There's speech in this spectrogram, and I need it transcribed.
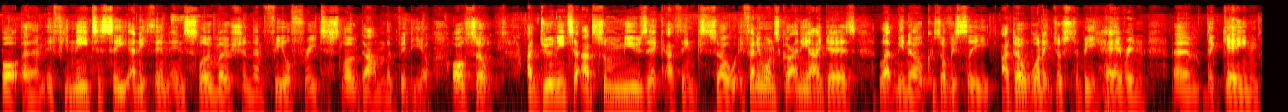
but um, if you need to see anything in slow motion, then feel free to slow down the video. Also, I do need to add some music, I think. So if anyone's got any ideas, let me know. Because obviously, I don't want it just to be hearing um, the game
